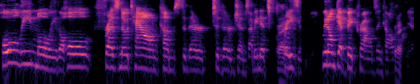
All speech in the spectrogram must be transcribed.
holy moly. The whole Fresno town comes to their to their gyms. I mean, it's Right. crazy. We don't get big crowds in California,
